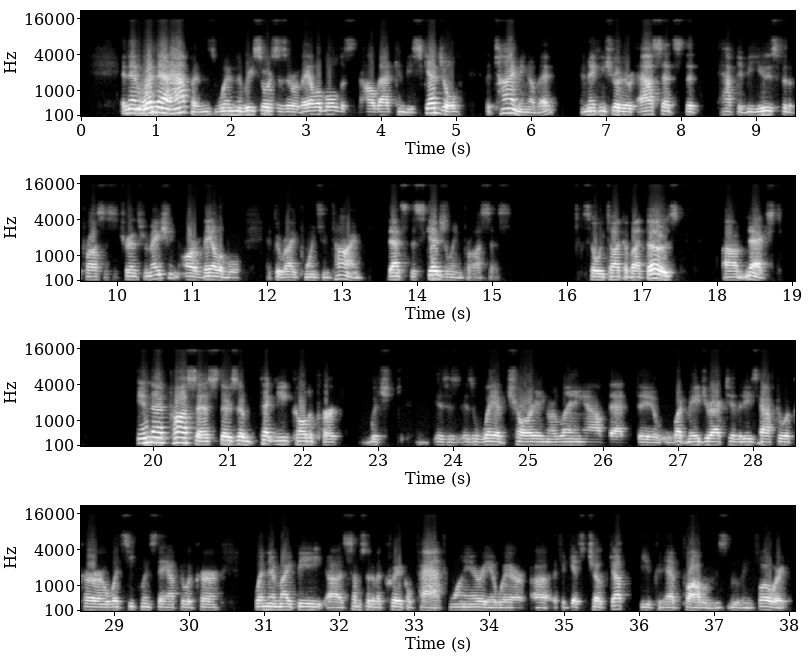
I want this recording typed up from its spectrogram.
And then when that happens, when the resources are available, how that can be scheduled, the timing of it, and making sure there are assets that have to be used for the process of transformation are available at the right points in time. That's the scheduling process. So we talk about those um, next. In that process, there's a technique called a PERT, which is, is a way of charting or laying out that the, what major activities have to occur, what sequence they have to occur, when there might be uh, some sort of a critical path, one area where uh, if it gets choked up, you could have problems moving forward.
